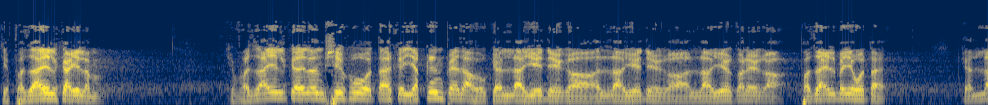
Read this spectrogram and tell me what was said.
کہ فضائل کا علم۔ کہ فضائل کا علم سیکھو ہوتا ہے کہ یقین پیدا ہو کہ اللہ یہ دے گا، اللہ یہ دے گا، اللہ یہ کرے گا۔ فضائل میں یہ ہوتا ہے کہ اللہ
